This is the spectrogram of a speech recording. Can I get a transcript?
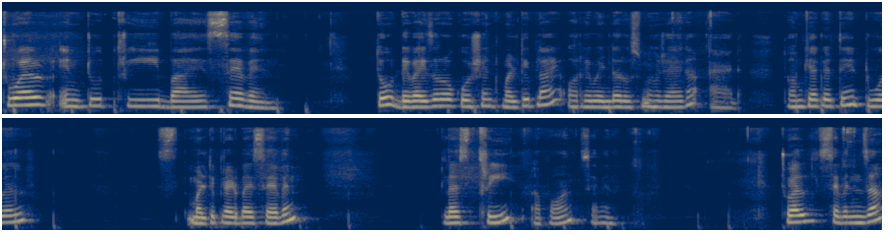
12 into 3 by 7 तो डिवाइजर और क्वेश्चन मल्टीप्लाई और रिमाइंडर उसमें हो जाएगा ऐड तो हम क्या करते हैं? Twelve multiplied by seven plus three upon seven twelve seven ज़ा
